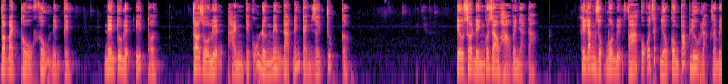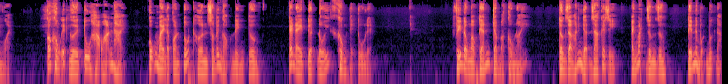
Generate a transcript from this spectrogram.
Và bạch thủ khấu đỉnh kinh, Nên tu luyện ít thôi. Cho dù luyện thành thì cũng đừng nên đạt đến cảnh giới trúc cơ. Tiêu sơ đình có giao hảo với nhà ta. Khi lăng dục môn bị phá, Cũng có rất nhiều công pháp lưu lạc ra bên ngoài. Có không ít người tu hạo hãn hải Cũng may là còn tốt hơn so với Ngọc Đình Tương. Cái này tuyệt đối không thể tu luyện. Phí đồng Ngọc Thén trầm mà không nói. Tưởng rằng hắn nhận ra cái gì, Ánh mắt rưng rưng, Tiến lên một bước đáp.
